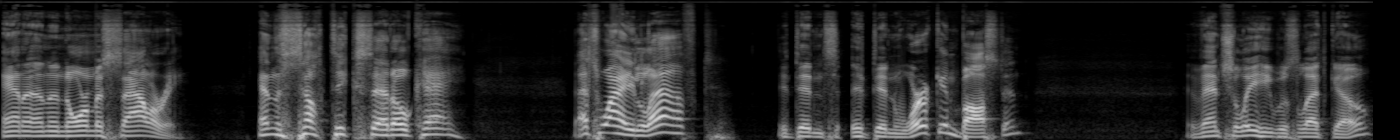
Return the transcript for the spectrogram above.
and an enormous salary. And the Celtics said okay. That's why he left. It didn't it didn't work in Boston. Eventually he was let go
